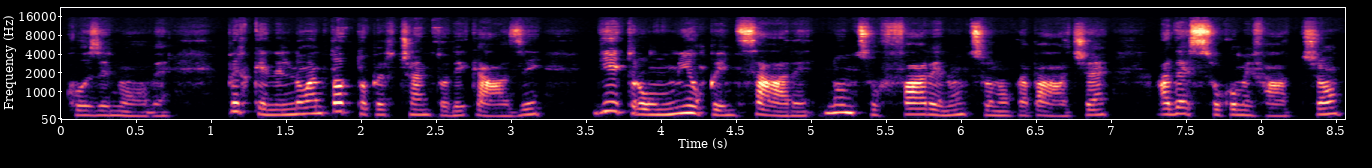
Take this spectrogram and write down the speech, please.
cose nuove, perché nel 98% dei casi, dietro un mio pensare non so fare, non sono capace, adesso come faccio?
